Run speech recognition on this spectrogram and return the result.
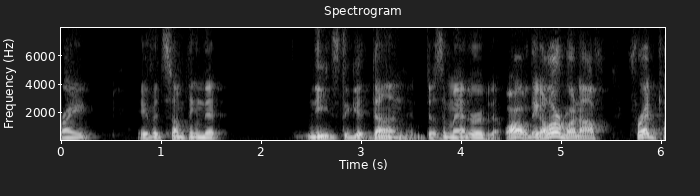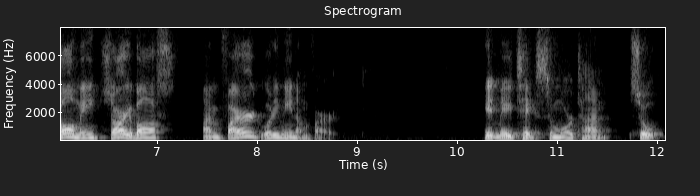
right? If it's something that needs to get done, it doesn't matter if, oh, the alarm went off. Fred told me, sorry, boss, I'm fired. What do you mean I'm fired? It may take some more time. So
